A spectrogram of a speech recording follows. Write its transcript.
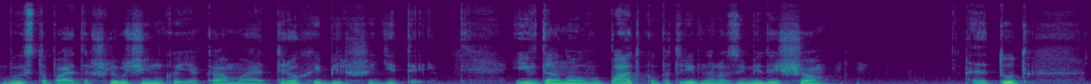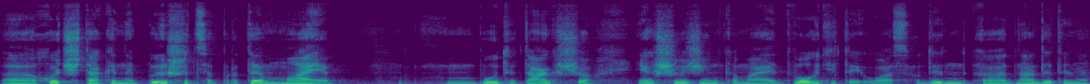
ви вступаєте в шлюб з жінкою, яка має трьох і більше дітей. І в даному випадку потрібно розуміти, що е, тут, е, хоч так і не пишеться, проте має бути так, що якщо жінка має двох дітей, у вас один, одна дитина,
